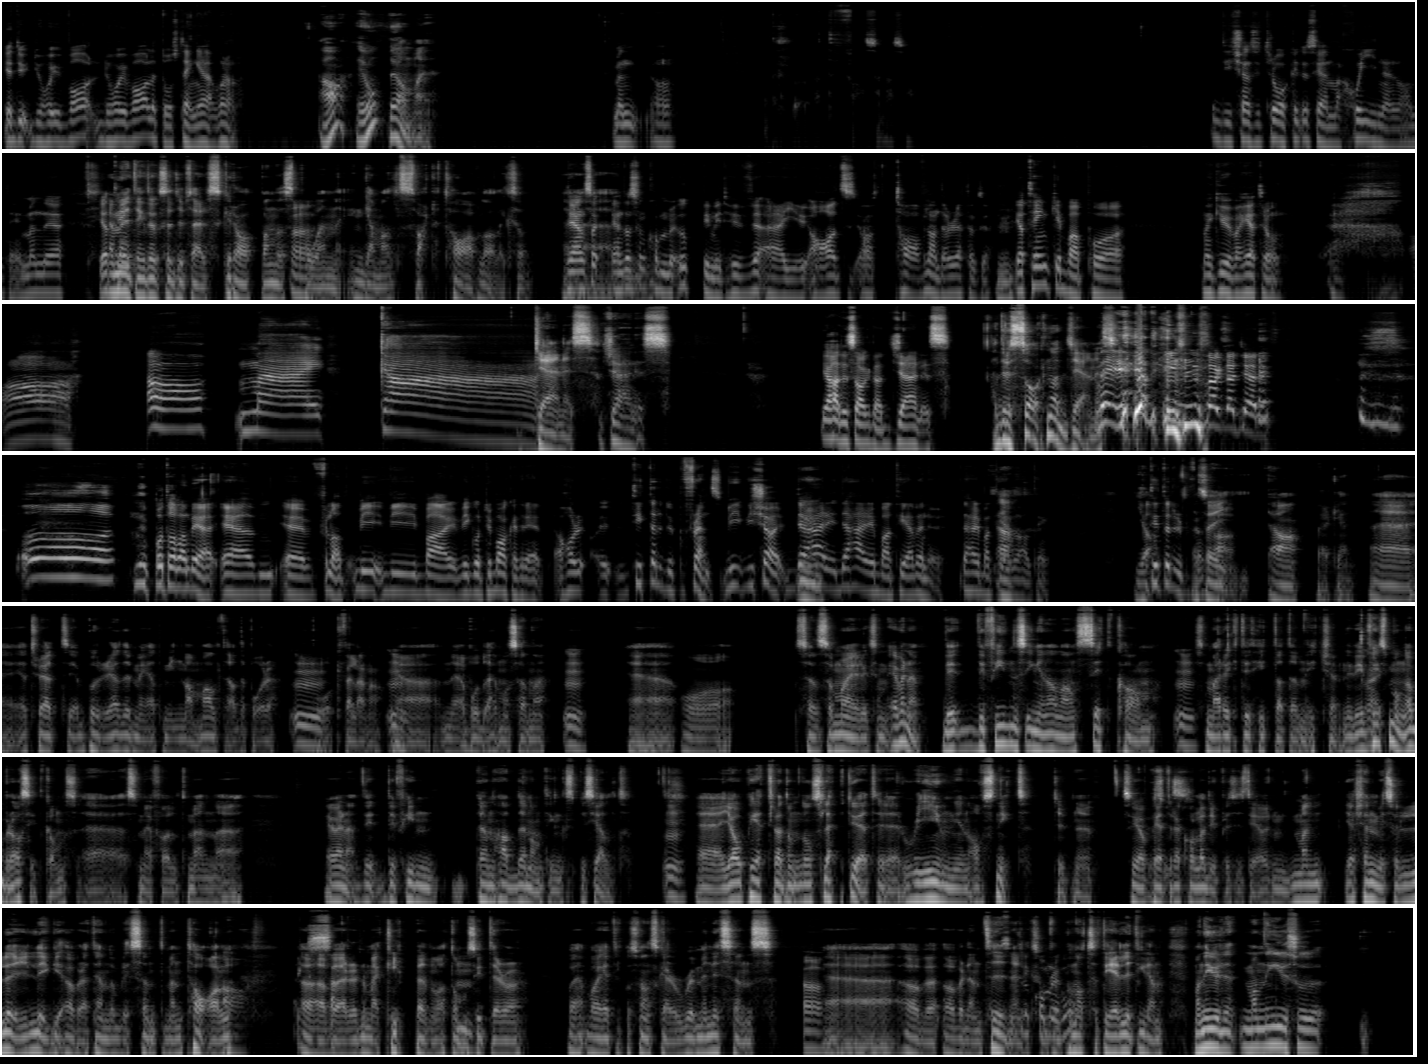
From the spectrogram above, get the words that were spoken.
Ja, du, du, har ju val, du har ju valet då att stänga ögonen. Ja, jo, det har man ju. Men, ja. Att fasen alltså. Det känns ju tråkigt att se en maskin eller någonting, men eh, jag, Ja, men tänk, jag tänkte också typ så här skrapandes Ja. på en, en gammal svart tavla liksom. Det enda, Ehm, enda som kommer upp i mitt huvud är ju, ja, ja tavlan, det har du rätt också. Mm. Jag tänker bara på, men gud, vad heter hon? Ah, oh my god. Janice. Janice. Jag hade saknat Janice. Hade du saknat Janice? Nej, jag hade inte saknat Janice. Åh! På tal om det, eh, eh, förlåt, vi, vi, bara, vi går tillbaka till det. Har, eh, tittade du på Friends? Vi, vi kör, det här, det här är bara tv nu. Det här är bara tv Ja. och allting. Ja. Tittade du på Friends? Alltså, ja. ja, verkligen. Eh, jag tror att jag började med att min mamma alltid hade på det Mm, på kvällarna Mm. när, jag, när jag bodde hemma hos henne. mm, Eh, och sen så har man ju liksom, jag vet inte, det, det finns ingen annan sitcom mm. som har riktigt hittat den itchen. Det finns många bra sitcoms eh, som jag följt, men eh, jag vet inte, det, det fin, den hade någonting speciellt. Mm. Eh, jag och Petra, de, de släppte ju ett eh, reunion-avsnitt, typ nu. Så jag och Petra Precis. kollade ju precis det. Man, jag känner mig så löjlig över att ändå bli sentimental Ja, över de här klippen och att de Mm. sitter och, vad, vad heter det på svenska, reminiscence. Ja. eh, över, över den tiden. Liksom. på något sätt är det lite grann, man är ju, man är ju så,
